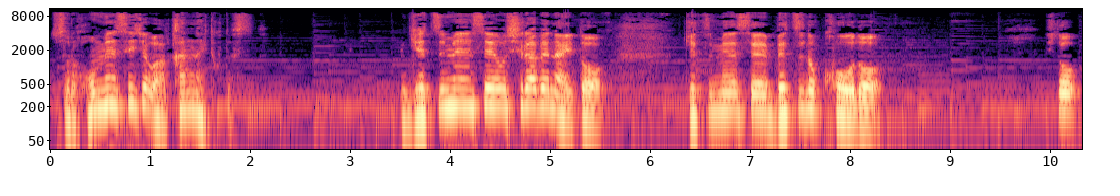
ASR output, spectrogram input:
それ本命性じゃわかんないってことです。月面性を調べないと、月明性別の行動、人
